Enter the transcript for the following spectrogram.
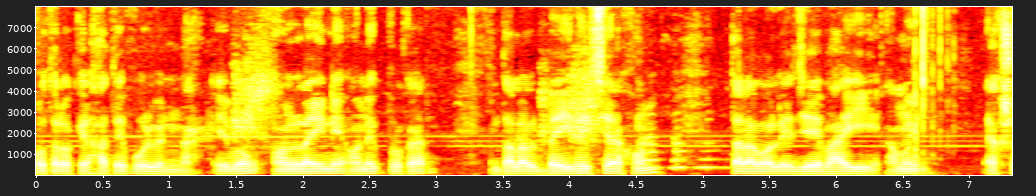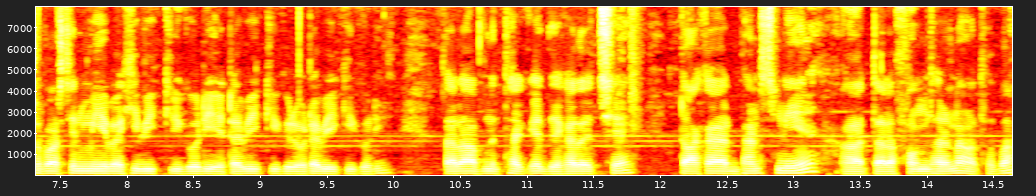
প্রতারকের হাতে পড়বেন না। এবং অনলাইনে অনেক প্রকার দালাল বের হয়েছে এখন। তারা বলে যে, ভাই, আমি একশো পার্সেন্ট মেয়ে পাখি বিক্রি করি, এটা বিক্রি করি, ওটা বিক্রি করি। তারা আপনার থাকে দেখা যাচ্ছে টাকা অ্যাডভান্স নিয়ে, আর তারা ফোন ধরে না, অথবা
